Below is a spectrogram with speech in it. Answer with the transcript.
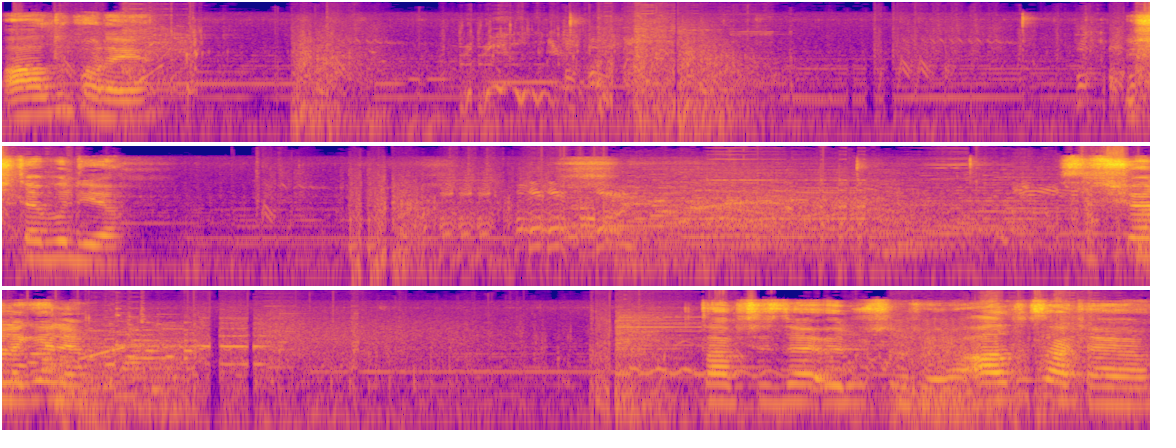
Aldık orayı. İşte bu diyor. Siz şöyle gelin. Tamam siz de ölürsünüz öyle. Aldık zaten ya.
